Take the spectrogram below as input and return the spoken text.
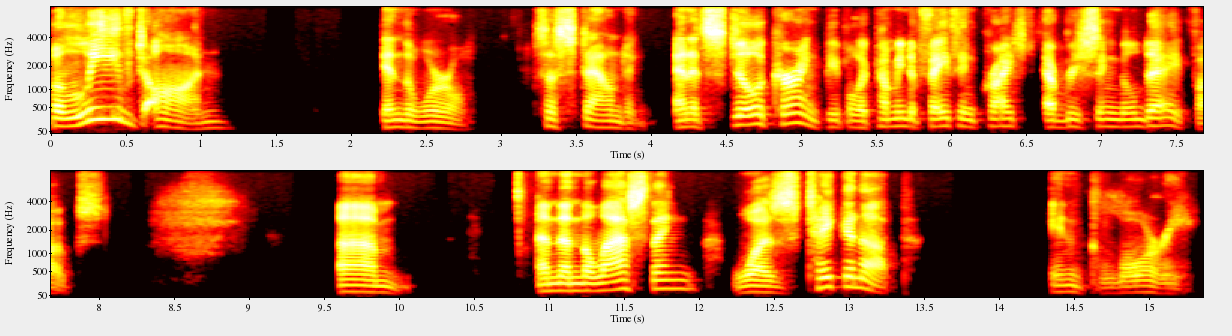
believed on in the world. It's astounding. And it's still occurring. People are coming to faith in Christ every single day, folks. Um, and then the last thing was taken up in glory.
